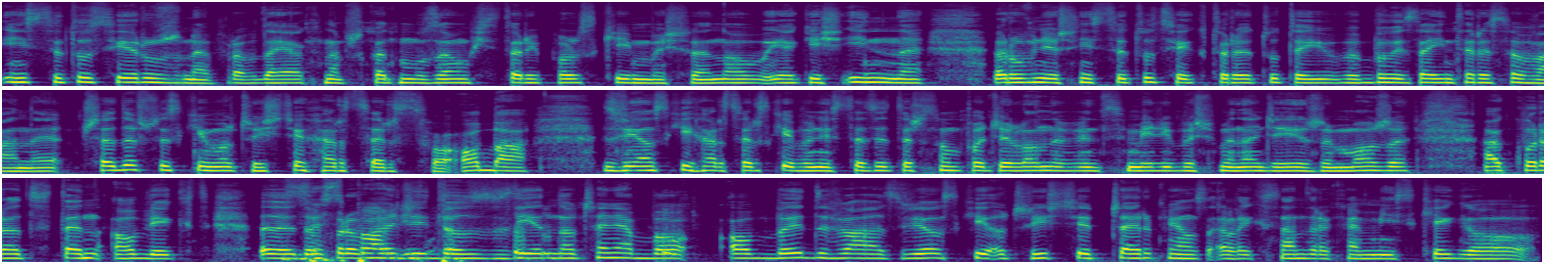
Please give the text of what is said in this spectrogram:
instytucje różne, prawda, jak na przykład Muzeum Historii Polskiej, myślę, no jakieś inne również instytucje, które tutaj były zainteresowane. Przede wszystkim oczywiście harcerstwo. Oba związki harcerskie, bo niestety też są podzielone, więc mielibyśmy nadzieję, że może akurat ten obiekt e, doprowadzi do zjednoczenia, bo obydwa związki oczywiście czerpią z Aleksandra Kamińskiego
